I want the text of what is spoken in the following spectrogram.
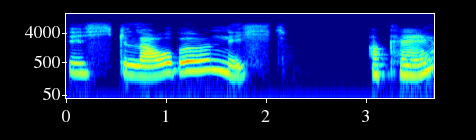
ich glaube nicht. Okay.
